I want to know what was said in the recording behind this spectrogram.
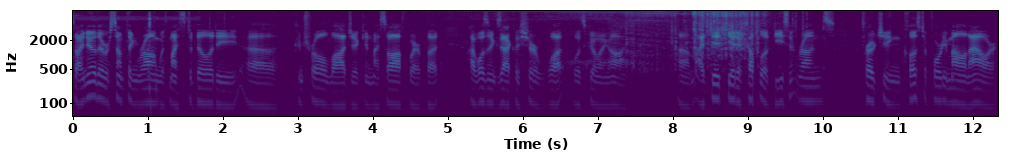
So I knew there was something wrong with my stability uh, control logic in my software, but I wasn't exactly sure what was going on. Um, I did get a couple of decent runs approaching close to 40 mile an hour,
